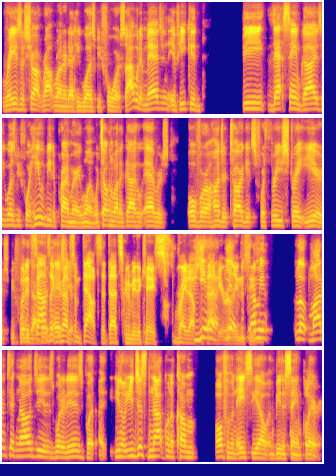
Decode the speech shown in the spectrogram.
razor sharp route runner that he was before. So I would imagine if he could be that same guy as he was before, he would be the primary one. We're talking about a guy who averaged over 100 targets for three straight years before But it sounds like you have year. some doubts that that's going to be the case right off the yeah, bat here early yeah, in the season. I mean, look, modern technology is what it is, but uh, you know, you're just not going to come off of an ACL and be the same player.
